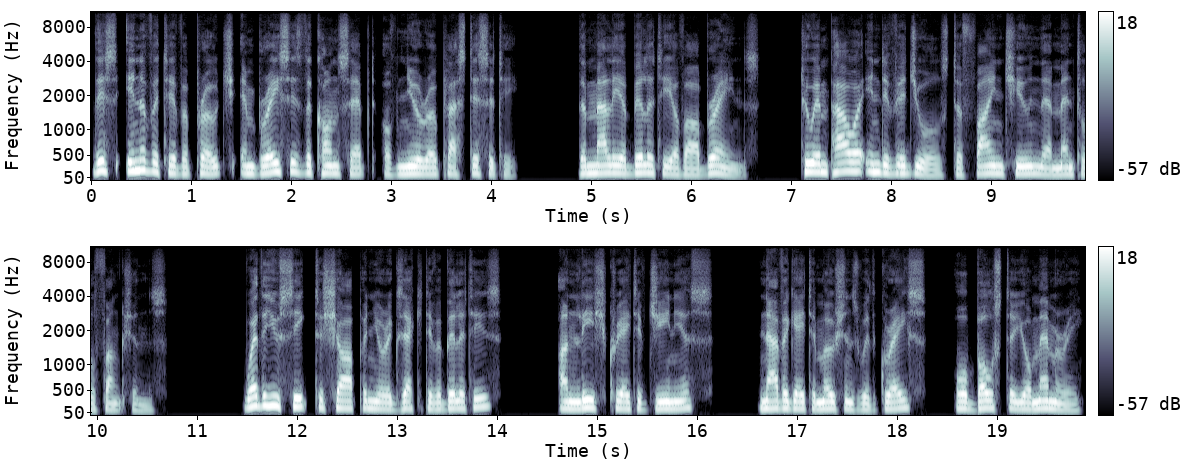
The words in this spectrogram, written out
This innovative approach embraces the concept of neuroplasticity, the malleability of our brains, to empower individuals to fine tune their mental functions. Whether you seek to sharpen your executive abilities, unleash creative genius, navigate emotions with grace, or bolster your memory,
